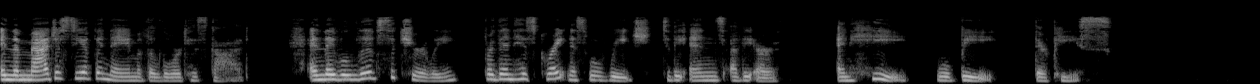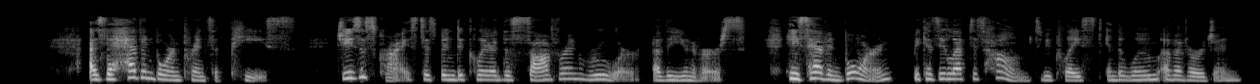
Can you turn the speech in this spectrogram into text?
in the majesty of the name of the Lord his God. And they will live securely, for then his greatness will reach to the ends of the earth, and he will be their peace. As the heaven born Prince of Peace, Jesus Christ has been declared the sovereign ruler of the universe. He's heaven born because he left his home to be placed in the womb of a virgin.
